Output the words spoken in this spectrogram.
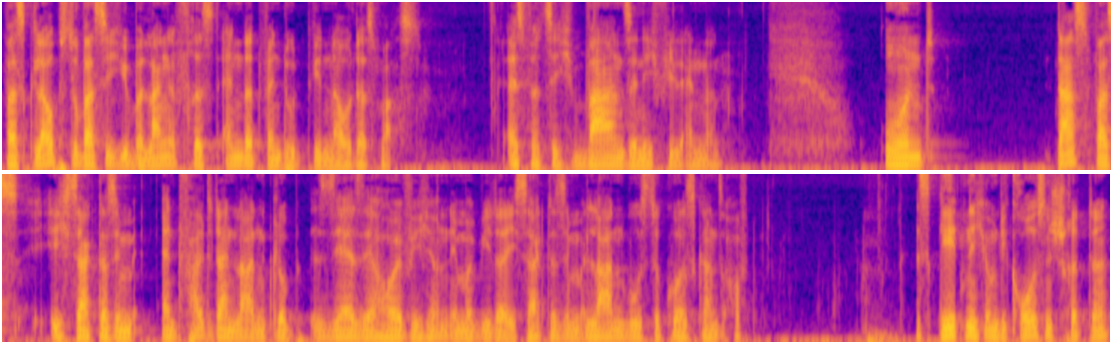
Was glaubst du, was sich über lange Frist ändert, wenn du genau das machst? Es wird sich wahnsinnig viel ändern. Und das, was ich sage, das im Entfalte dein Ladenclub sehr, sehr häufig und immer wieder, ich sage das im Ladenbooster-Kurs ganz oft. Es geht nicht um die großen Schritte,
